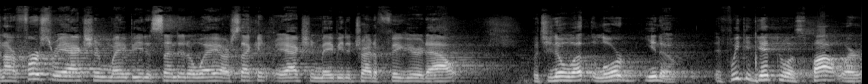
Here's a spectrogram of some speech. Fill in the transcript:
And our first reaction may be to send it away. Our second reaction may be to try to figure it out. But you know what? The Lord, you know, if we could get to a spot where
